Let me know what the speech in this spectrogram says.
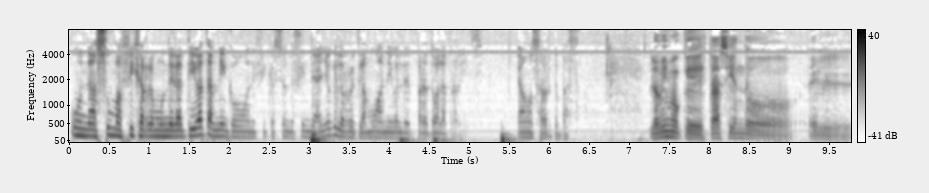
una suma fija remunerativa también como bonificación de fin de año que lo reclamó a nivel de, para toda la provincia. vamos a ver qué pasa. Lo mismo que está haciendo el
